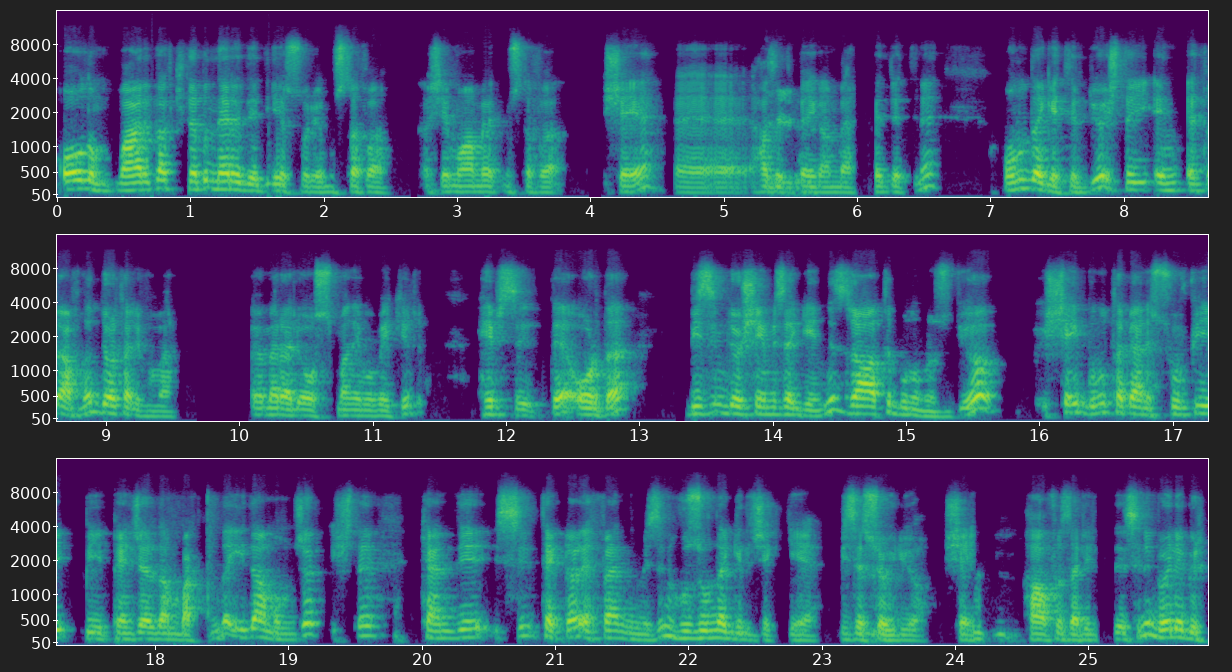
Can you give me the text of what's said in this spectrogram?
Oğlum varidat kitabı nerede diye soruyor Mustafa, şey Muhammed Mustafa şeye, e, Hazreti hı. Peygamber Bedrettin'e. Onu da getir diyor. İşte etrafında dört halife var. Ömer Ali, Osman, Ebu Bekir, Hepsi de orada. Bizim döşeğimize geliniz, rahatı bulunuz diyor. Şey bunu tabii hani sufi bir pencereden baktığında idam olacak. İşte kendisi tekrar Efendimizin huzuruna girecek diye bize söylüyor şey Hafız Ali Dedesi'nin böyle bir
